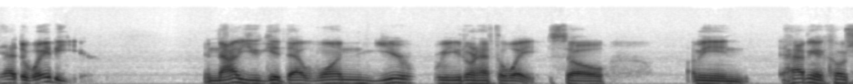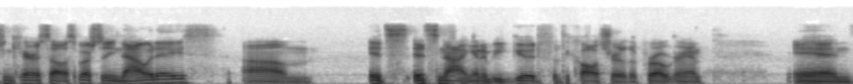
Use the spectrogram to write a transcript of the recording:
had to wait a year. And now you get that one year where you don't have to wait. So, I mean, having a coaching carousel, especially nowadays, um, it's it's not going to be good for the culture of the program. And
